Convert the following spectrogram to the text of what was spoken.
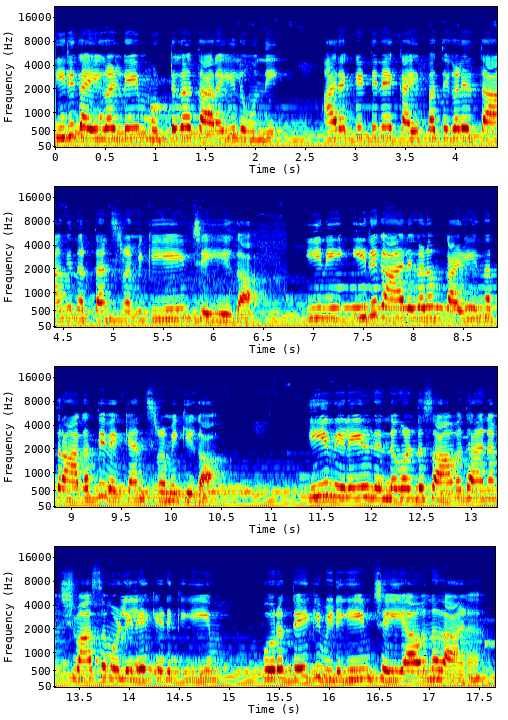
ഇരു കൈകളുടെയും മുട്ടുകൾ തറയിൽ ഊന്നി അരക്കെട്ടിനെ കൈപ്പത്തികളിൽ താങ്ങി നിർത്താൻ ശ്രമിക്കുകയും ചെയ്യുക. ഇനി ഇരു കാലുകളും കഴിയുന്നത്ര അകത്തി വെക്കാൻ ശ്രമിക്കുക. ഈ നിലയിൽ നിന്നുകൊണ്ട് സാവധാനം ശ്വാസം ഉള്ളിലേക്ക് എടുക്കുകയും പുറത്തേക്ക് വിടുകയും ചെയ്യാവുന്നതാണ്.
